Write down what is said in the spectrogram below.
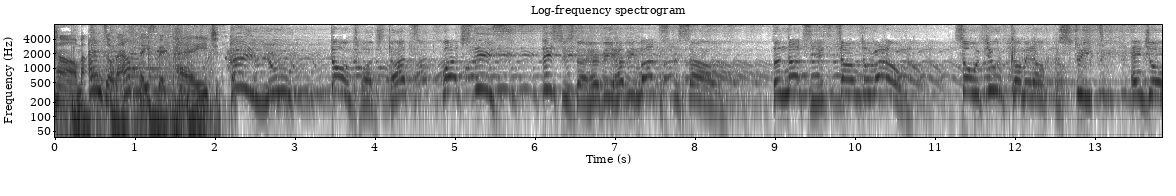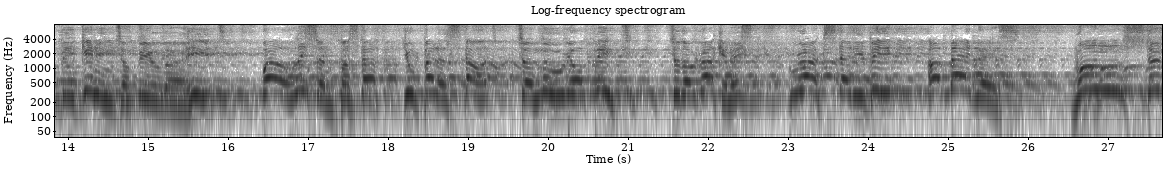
And on our Facebook page. Hey, you! Don't watch that! Watch this! This is the heavy, heavy monster sound! The nuttiest sound around! So if you've come in off the street and you're beginning to feel the heat, well, listen, Buster, you better start to move your feet to the rockinest, rock steady beat of madness. One step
